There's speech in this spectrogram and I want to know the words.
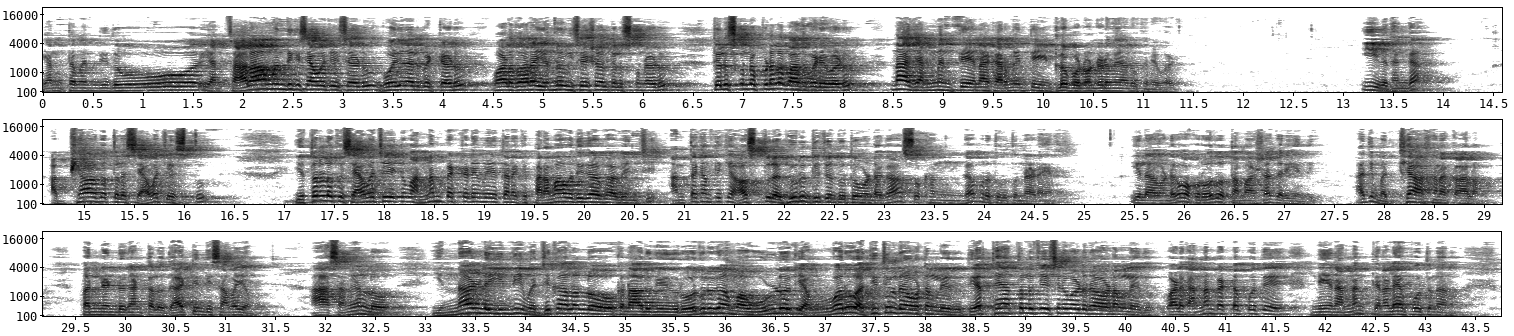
ఎంతమందిదో చాలామందికి సేవ చేశాడు భోజనాలు పెట్టాడు వాళ్ళ ద్వారా ఎన్నో విశేషాలు తెలుసుకున్నాడు. తెలుసుకున్నప్పుడల్లా బాధపడేవాడు. నా జన్మ ఎంతే నా కర్మ ఎంతే ఇంట్లో పడి ఉండడమే అనుకునేవాడు. ఈ విధంగా అభ్యాగతుల సేవ చేస్తూ ఇతరులకు సేవ చేయటం అన్నం పెట్టడమే తనకి పరమావధిగా భావించి అంతకంతకి ఆస్తులు అభివృద్ధి చెందుతూ ఉండగా సుఖంగా బ్రతుకుతున్నాడు ఆయన ఇలా ఉండగా ఒకరోజు తమాషా జరిగింది. అది మధ్యాహ్న కాలం. పన్నెండు గంటలు దాటింది సమయం. ఆ సమయంలో ఇన్నాళ్ళు అయ్యింది ఈ మధ్యకాలంలో ఒక నాలుగైదు రోజులుగా మా ఊళ్ళోకి ఎవ్వరూ అతిథులు రావటం లేదు. తీర్థయాత్రలు చేసిన వాళ్ళు రావడం లేదు. వాళ్ళకి అన్నం పెట్టకపోతే నేను అన్నం తినలేకపోతున్నాను.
